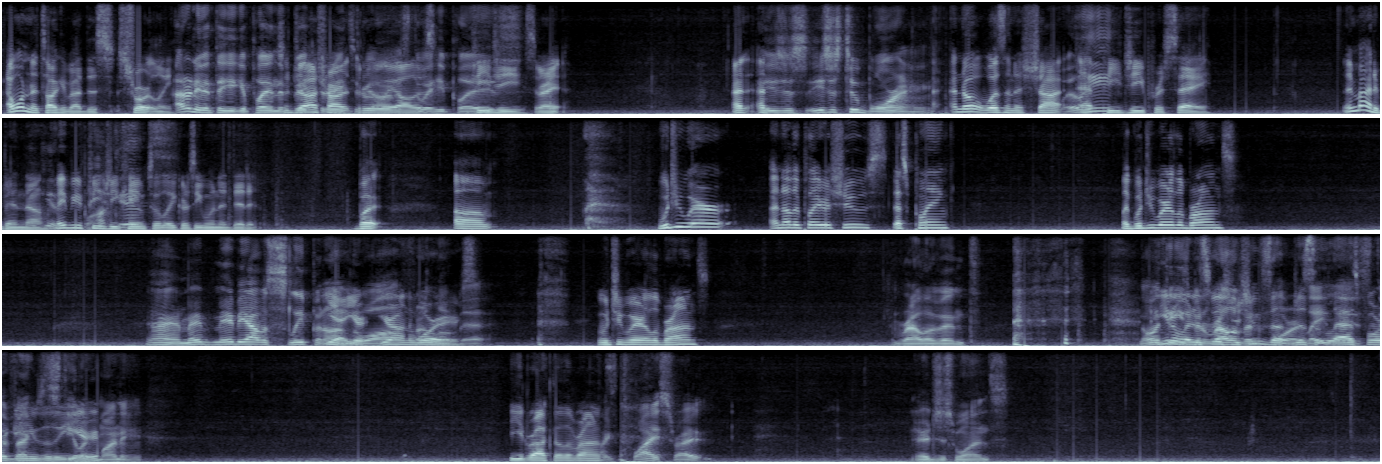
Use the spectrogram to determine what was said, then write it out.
I wanted to talk about this shortly. I don't even think he could play in the So big Josh three. Hart to threw away honest, all the way he plays. PGs, right? And, and He's just he's just too boring. I know it wasn't a shot Will at he? PG per se. It might have been though. Maybe if PG came to the? Lakers, he wouldn't have did it. But, um, would you wear another player's shoes that's playing? Like, would you wear LeBron's? Alright, maybe maybe I was sleeping on Yeah, the you're- wall you're on the Warriors. Would you wear LeBron's? Relevant. The only You thing wanna been relevant for just the lately last is four the games of the stealing year. money You'd rock the LeBron's. like twice, right? Or just once.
